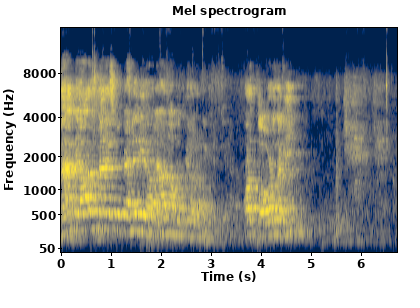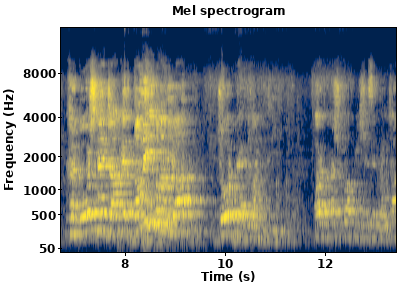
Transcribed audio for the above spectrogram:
मैं तैयार हूँ मैंने इसको पहले भी हराया था अब फिर हराऊँगा और दौड़ लगी खरगोश ने जाके दम ही बना दिया जो डेडलाइन थी और कछुआ पीछे से पहुँचा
